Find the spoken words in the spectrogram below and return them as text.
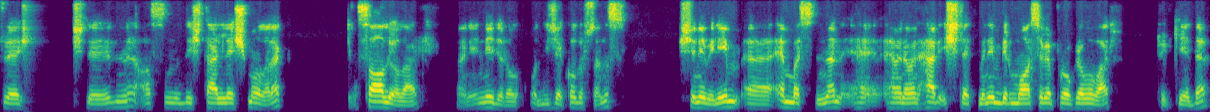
süreçlerini aslında dijitalleşme olarak sağlıyorlar. Hani nedir o, o diyecek olursanız işte ne bileyim e, en basitinden he, hemen hemen her işletmenin bir muhasebe programı var Türkiye'de.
